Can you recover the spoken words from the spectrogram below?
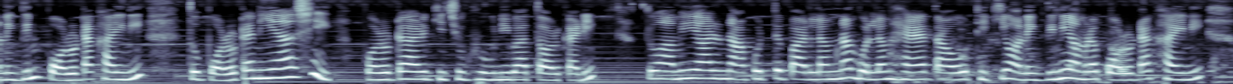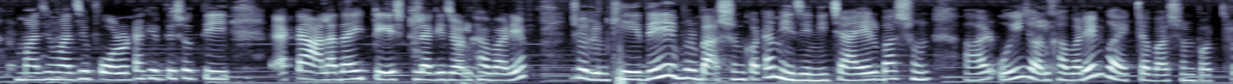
অনেকদিন পরোটা খাইনি। তো পরোটা নিয়ে আসি, পরোটা আর কিছু ঘুগনি বা তরকারি। তো আমি আর না করতে পারলাম না, বললাম হ্যাঁ তাও ঠিকই অনেক দিনই আমরা পরোটা খাইনি। মাঝে মাঝে পরোটা খেতে সত্যি একটা আলাদাই টেস্ট লাগে জলখাবারে। চলুন, খেয়ে দিয়ে এবার বাসন কটা মেজে নিই, চায়ের বাসন আর ওই জলখাবারের কয়েকটা বাসনপত্র।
